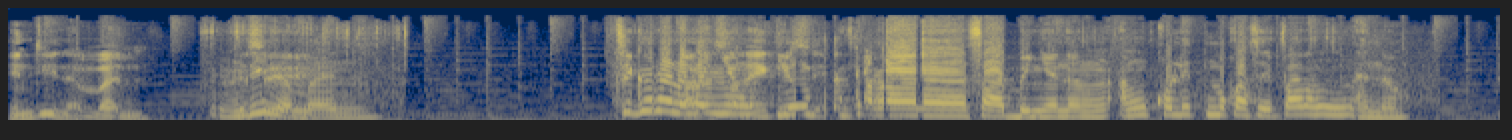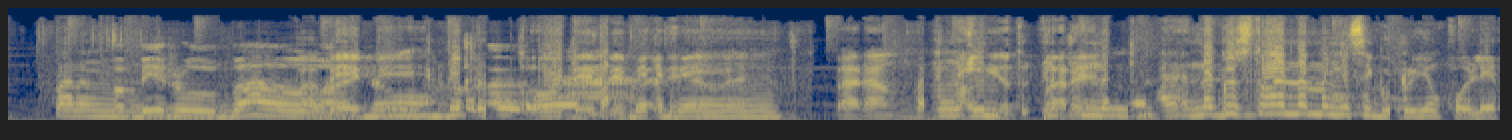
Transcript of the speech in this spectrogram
hindi naman. Kasi, hindi naman. Siguro naman yung, kasi, yung pagkakasabi niya ng ang kulit mo kasi parang ano, parang pabiro ba o pabebe. ano? Pabebe o pabebe, pabebe. Parang, parang cute pa rin. Na, nagustuhan naman niya siguro yung kulit.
